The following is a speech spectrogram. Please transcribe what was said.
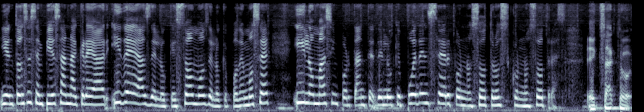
Y entonces empiezan a crear ideas de lo que somos, de lo que podemos ser y lo más importante, de lo que pueden ser con nosotros, con nosotras. Exacto,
